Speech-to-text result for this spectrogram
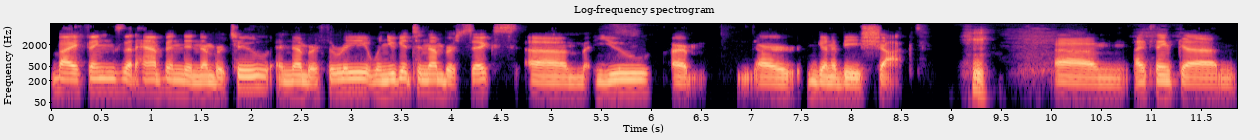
by things that happened in number two and number three, when you get to number six, um, you are are going to be shocked. Hmm. Um, I think um,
